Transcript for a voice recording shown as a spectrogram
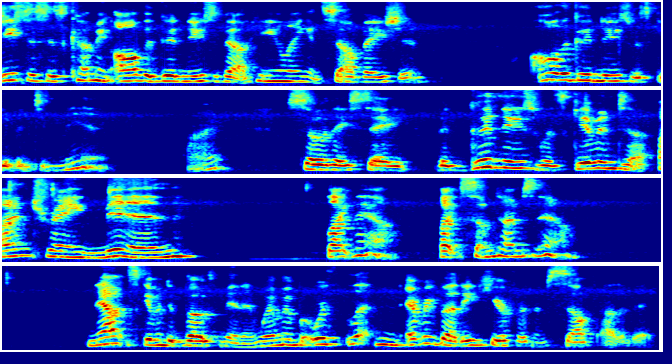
Jesus is coming, all the good news about healing and salvation, all the good news was given to men. All right. So they say the good news was given to untrained men like now, like sometimes now. Now it's given to both men and women, but we're letting everybody hear for themselves out of it.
